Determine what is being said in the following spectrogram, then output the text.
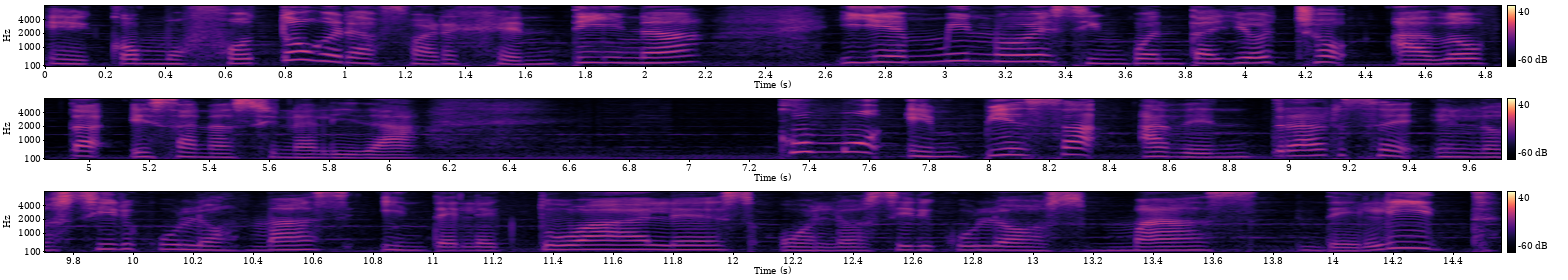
eh, como fotógrafa argentina y en 1958 adopta esa nacionalidad cómo empieza a adentrarse en los círculos más intelectuales o en los círculos más de élite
